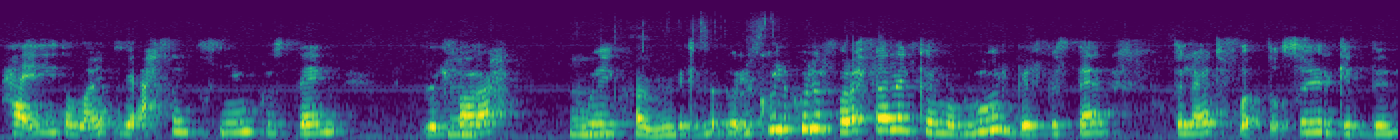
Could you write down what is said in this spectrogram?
حقيقي طلعت لي أحسن تصميم فستان للفرح مم. حبيبتي. والكل كل الفرح فعلا كان مبهور بالفستان. طلعته في وقت قصير جدا.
